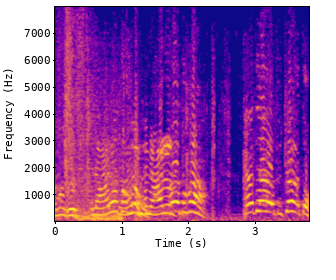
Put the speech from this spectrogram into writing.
એમાં શું? એટલે હાલો તો એટલે હાલો. હાલો. છોકરા. ક્યાંથી આવ્યો તું? ક્યાં હતો?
